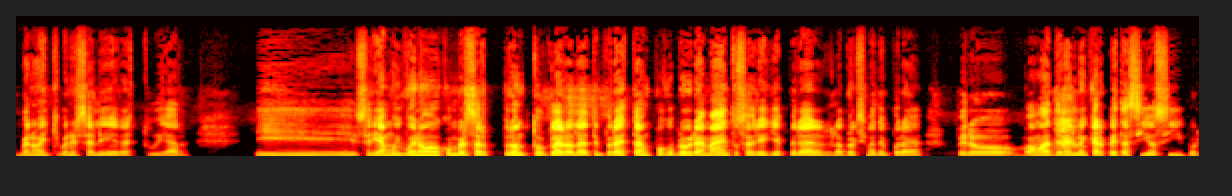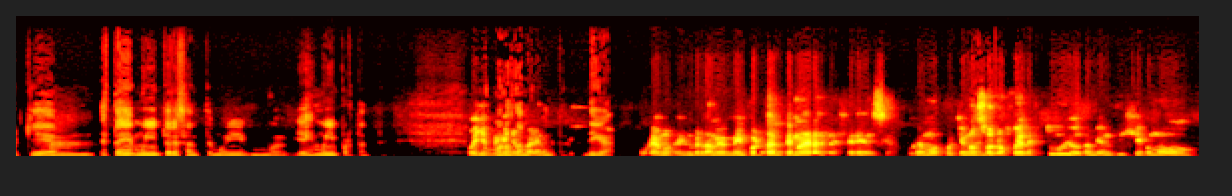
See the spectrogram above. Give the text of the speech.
bueno, hay que ponerse a leer, a estudiar y sería muy bueno conversar pronto. Claro, la temporada está un poco programada, entonces habría que esperar la próxima temporada, pero vamos a tenerlo en carpeta sí o sí porque mm, está muy interesante, muy, y es muy importante. Oye, pequeño Diga. En verdad me, importa el tema de las referencias, porque no solo fue el estudio, también dije como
